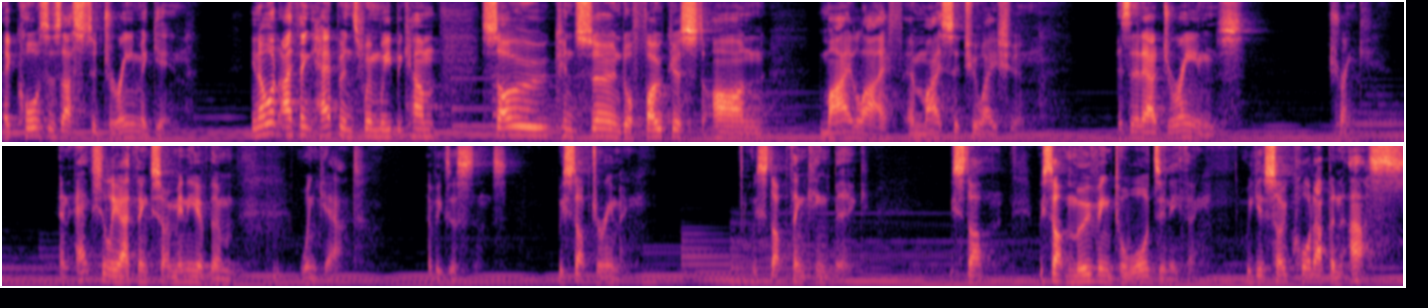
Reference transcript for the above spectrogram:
it causes us to dream again. You know what I think happens when we become so concerned or focused on my life and my situation is that our dreams shrink. And actually, I think so many of them wink out of existence. We stop dreaming. We stop thinking big. We stop, we stop moving towards anything. We get so caught up in us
